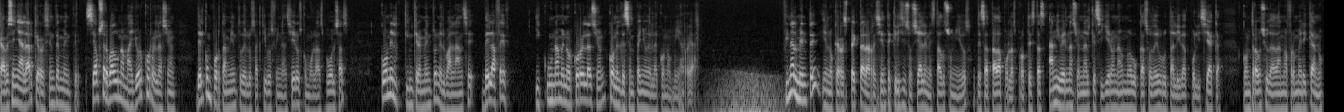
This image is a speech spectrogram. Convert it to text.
Cabe señalar que recientemente se ha observado una mayor correlación del comportamiento de los activos financieros como las bolsas con el incremento en el balance de la Fed y una menor correlación con el desempeño de la economía real. Finalmente, y en lo que respecta a la reciente crisis social en Estados Unidos, desatada por las protestas a nivel nacional que siguieron a un nuevo caso de brutalidad policíaca contra un ciudadano afroamericano,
